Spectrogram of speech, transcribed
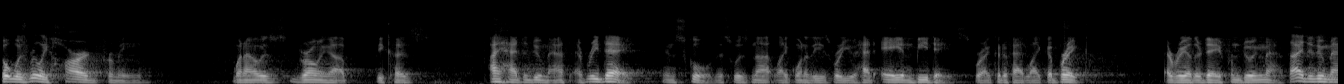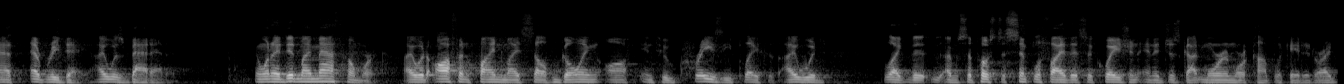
But it was really hard for me when I was growing up because I had to do math every day in school. This was not like one of these where you had A and B days, where I could have had like a break every other day from doing math. I had to do math every day. I was bad at it. And when I did my math homework, I would often find myself going off into crazy places. I would, like, the, I'm supposed to simplify this equation, and it just got more and more complicated. Or I'd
